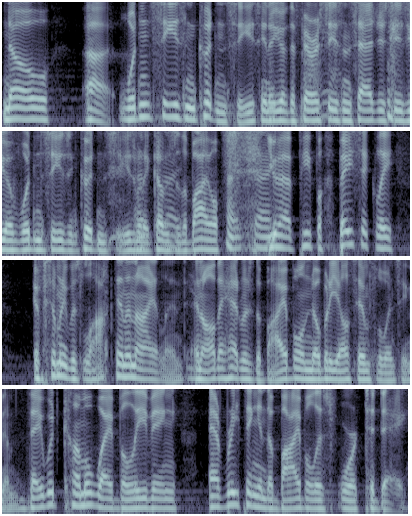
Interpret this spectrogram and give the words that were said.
no uh, wouldn't sees and couldn't sees. You know, you have the Pharisees and Sadducees, you have wouldn't sees and couldn't sees when it That's comes to the Bible. Right. You have people, basically, if somebody was locked in an island and all they had was the Bible and nobody else influencing them, they would come away believing everything in the Bible is for today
